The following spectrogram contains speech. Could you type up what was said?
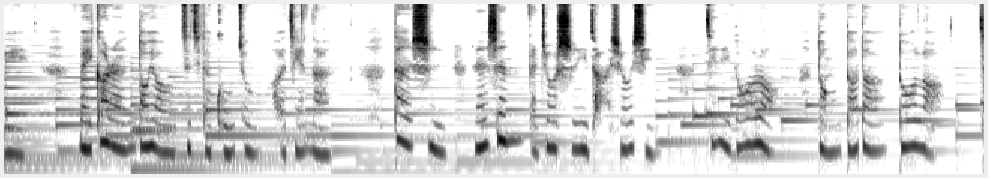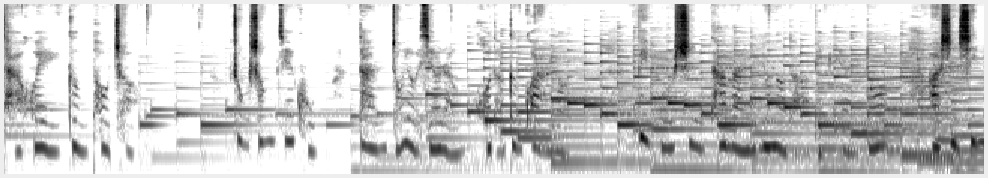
易，每个人都有自己的苦楚和艰难。但是，人生本就是一场修行，经历多了，懂得的多了，才会更透彻。众生皆苦，但总有些人活得更快乐，并不是他们拥有的比别人多，而是心里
